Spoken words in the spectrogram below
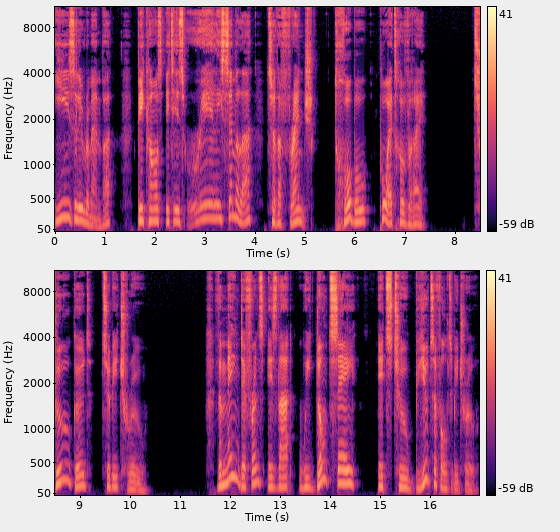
easily remember because it is really similar to the French trop beau pour être vrai. Too good to be true. The main difference is that we don't say it's too beautiful to be true.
